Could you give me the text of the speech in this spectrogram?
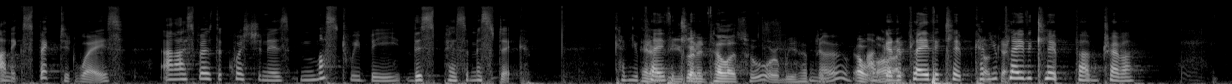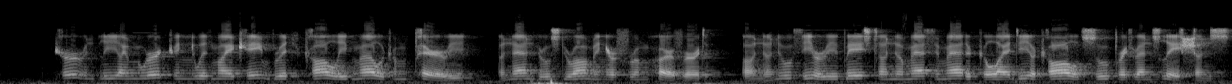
unexpected ways. And I suppose the question is, must we be this pessimistic? Can you And play are the you clip? Are you going to tell us who, or we have to? No, Oh, I'm all going to play the clip. Can you play the clip, um, Trevor? Currently, I'm working with my Cambridge colleague Malcolm Perry and Andrew Strominger from Harvard on a new theory based on a mathematical idea called supertranslations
